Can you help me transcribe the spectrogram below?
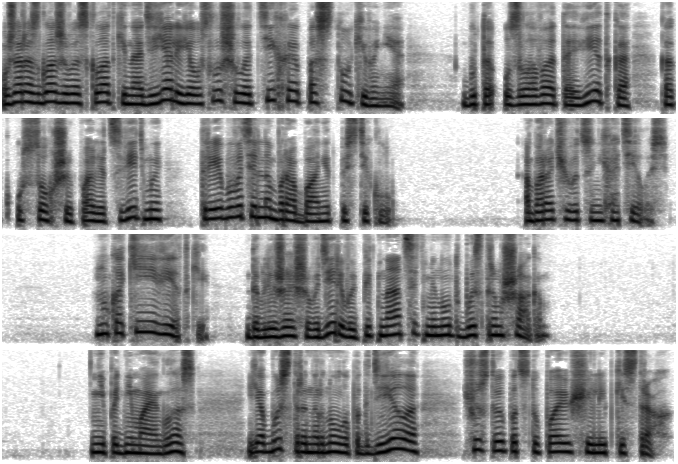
Уже разглаживая складки на одеяле, я услышала тихое постукивание, будто узловатая ветка, как усохший палец ведьмы, требовательно барабанит по стеклу. Оборачиваться не хотелось. Ну какие ветки? До ближайшего дерева пятнадцать минут быстрым шагом. Не поднимая глаз, я быстро нырнула под одеяло, чувствуя подступающий липкий страх.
